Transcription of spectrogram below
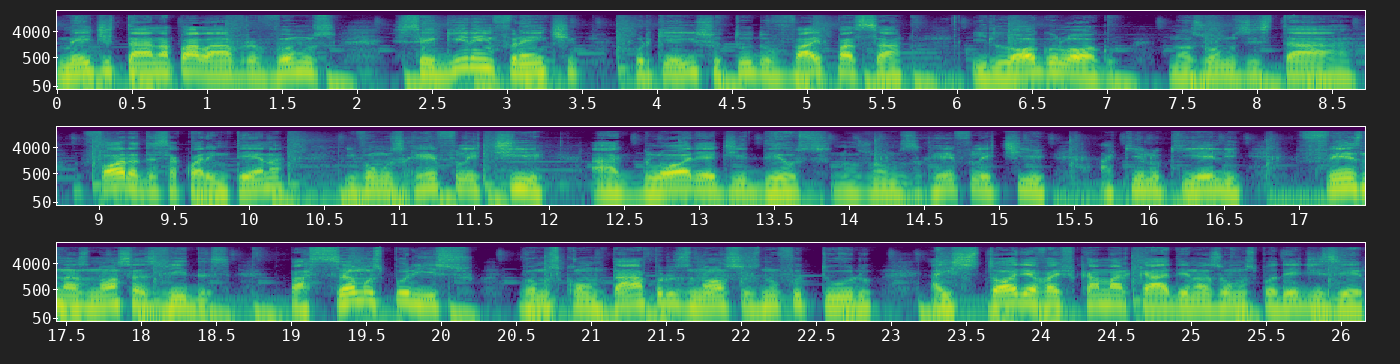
meditar na palavra, vamos seguir em frente, porque isso tudo vai passar e logo logo nós vamos estar fora dessa quarentena e vamos refletir a glória de Deus. Nós vamos refletir aquilo que ele fez nas nossas vidas. Passamos por isso, vamos contar para os nossos no futuro, a história vai ficar marcada e nós vamos poder dizer:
